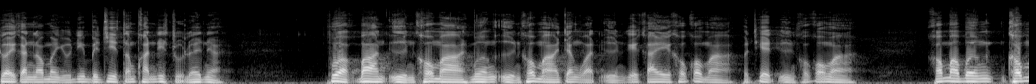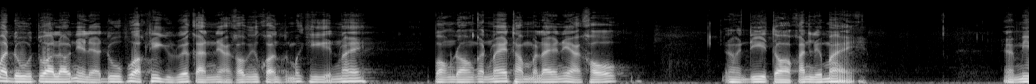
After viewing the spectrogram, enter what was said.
ช่วยกันเรามาอยู่นี่เป็นที่สำคัญที่สุดเลยเนี่ย พวกบ้านอื่นเข้ามา เมืองอื่นเข้ามาจังหวัดอื่นไกลๆเขาก็มาประเทศอื่นเขาก็มา เขามาเบิงเขามาดูตัวเราเนี่ยแหละดูพวกที่อยู่ด้วยกันเนี่ย เขามีความสมัคคีกันไหมปองดองกันไหมทำอะไรเนี่ยเขาดีต่อกันหรือไม่ มี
